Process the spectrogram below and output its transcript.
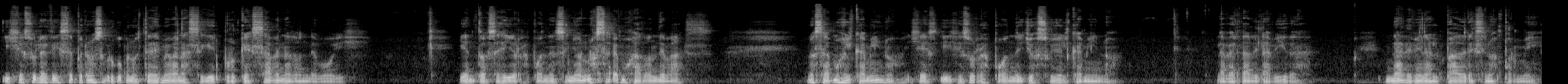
Y Jesús les dice, pero no se preocupen, ustedes me van a seguir porque saben a dónde voy. Y entonces ellos responden, Señor, no sabemos a dónde vas. No sabemos el camino. Y Jesús responde, yo soy el camino, la verdad y la vida. Nadie viene al Padre si no es por mí.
